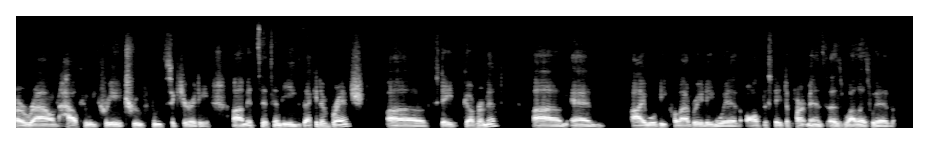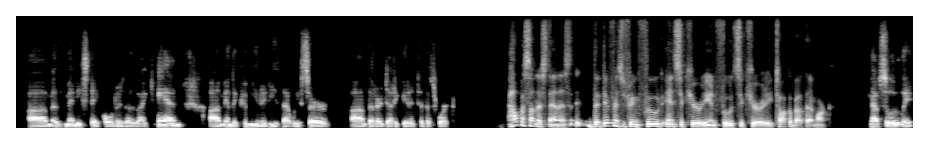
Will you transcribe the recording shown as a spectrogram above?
around how can we create true food security. Um, it sits in the executive branch of state government um, and I will be collaborating with all the state departments as well as with um, as many stakeholders as I can um, in the communities that we serve uh, that are dedicated to this work. Help us understand this the difference between food insecurity and food security. Talk about that, Mark. Absolutely.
